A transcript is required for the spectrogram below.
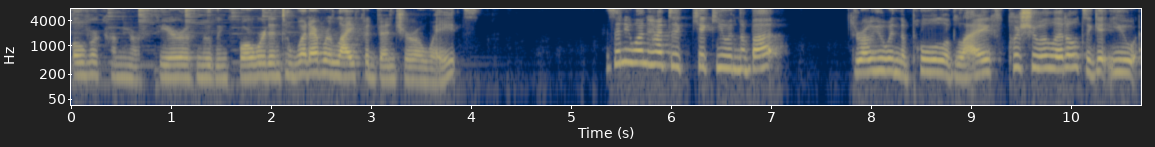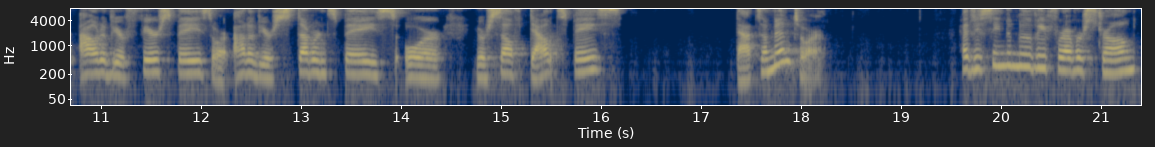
overcome your fear of moving forward into whatever life adventure awaits? Has anyone had to kick you in the butt? throw you in the pool of life, push you a little to get you out of your fear space or out of your stubborn space or your self doubt space, that's a mentor. Have you seen the movie Forever Strong?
